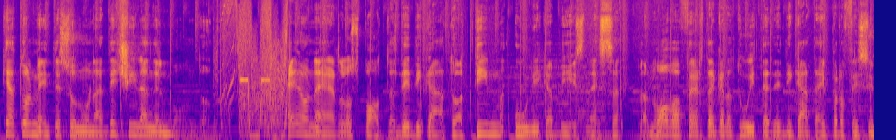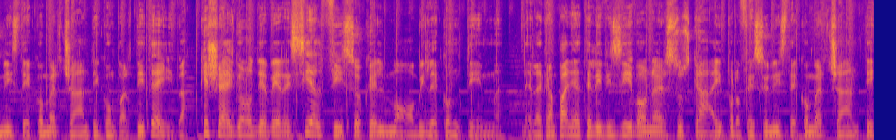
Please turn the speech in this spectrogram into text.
che attualmente sono una decina nel mondo. È on air lo spot dedicato a Team Unica Business, la nuova offerta gratuita dedicata ai professionisti e commercianti con partita IVA che scelgono di avere sia il fisso che il mobile con Team. Nella campagna televisiva On Air su Sky, professionisti e commercianti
